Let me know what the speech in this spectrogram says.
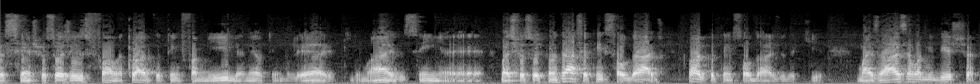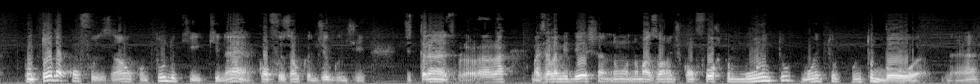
assim, as pessoas às vezes falam, claro que eu tenho família, né, eu tenho mulher e tudo mais, assim, é, mas as pessoas perguntam, ah, você tem saudade? Claro que eu tenho saudade daqui, mas a Ásia ela me deixa com toda a confusão, com tudo que, que né, confusão que eu digo de, de trânsito, blá, blá, blá, mas ela me deixa num, numa zona de conforto muito, muito, muito boa, né?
